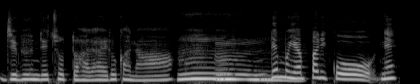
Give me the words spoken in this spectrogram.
自分でちょっと洗えるかな。うんうんでもやっぱりこうね、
